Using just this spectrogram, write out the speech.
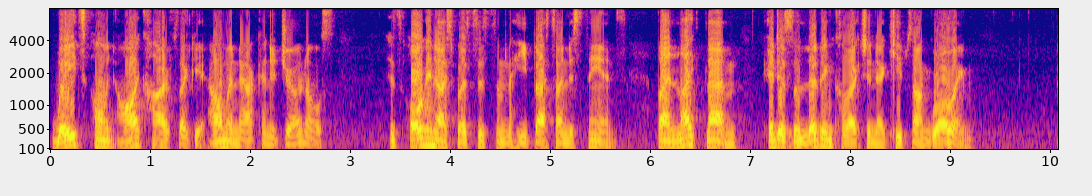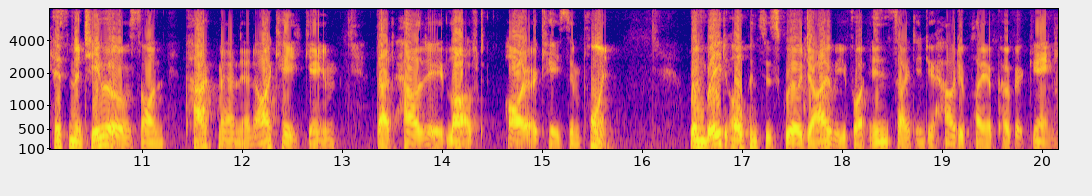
Wade's own archive, like the almanac and the journals, is organized by a system that he best understands, but unlike them, it is a living collection that keeps on growing. His materials on Pac-Man, an arcade game that Halliday loved, are a case in point. When Wade opens his Grail Diary for insight into how to play a perfect game,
